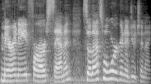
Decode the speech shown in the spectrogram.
marinade for our salmon, so that's what we're going to do tonight.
